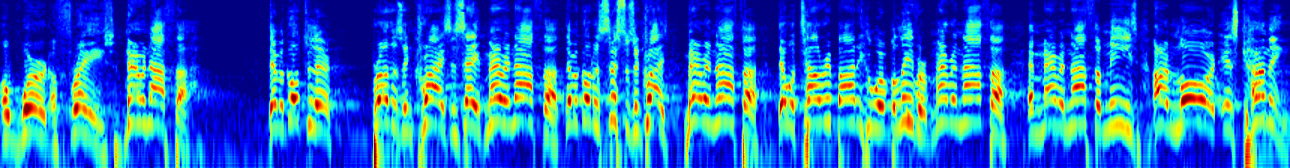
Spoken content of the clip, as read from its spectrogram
a word, a phrase, Maranatha. They would go to their brothers in Christ and say, Maranatha. They would go to sisters in Christ, Maranatha. They would tell everybody who were a believer, Maranatha. And Maranatha means our Lord is coming.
